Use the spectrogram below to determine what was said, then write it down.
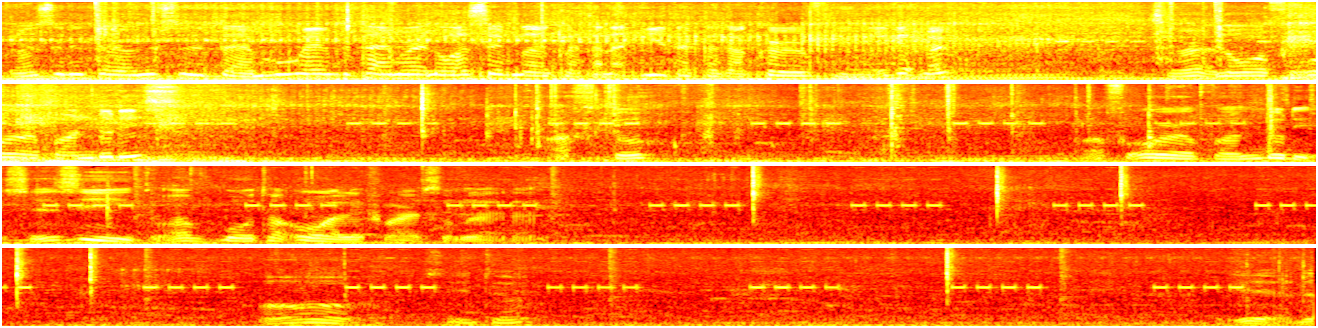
You to see the time? You see the time. We have the time right now at 7 o'clock and at 8 o'clock a curfew. You get me? So right now I to hurry up and do this. Have to. Have to up and do this. You see? I have about an hour left or something like that. Oh, there? Yeah, the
